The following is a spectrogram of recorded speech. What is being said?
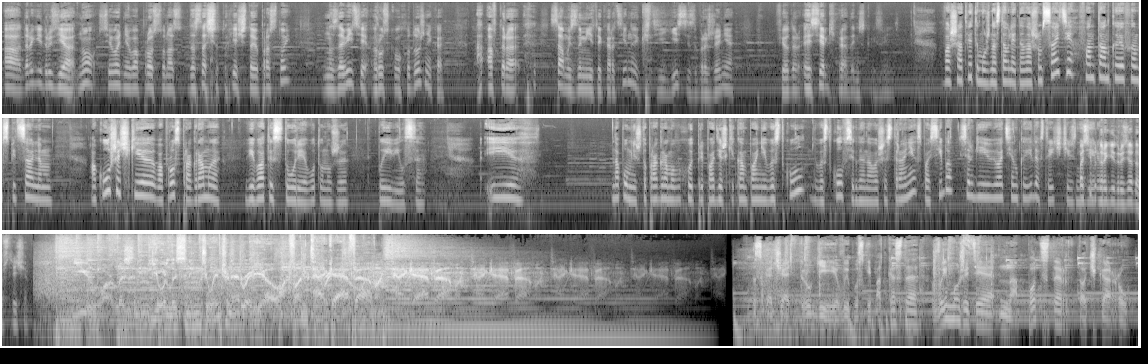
А, дорогие друзья, ну, сегодня вопрос у нас достаточно, я считаю, простой. Назовите русского художника, а- автора самой знаменитой картины, где есть изображение Федора, э, Сергея Радонежского, извините. Ваши ответы можно оставлять на нашем сайте Фонтанка.фм в специальном окошечке. Вопрос программы «Виват История». Вот он уже появился. И напомню, что программа выходит при поддержке компании Весткол. Весткол всегда на вашей стороне. Спасибо Сергею Виватенко и до встречи через Спасибо, неделю. дорогие друзья, до встречи. You are listening. You're listening to Internet Radio Funtanka FM. Funtanka FM. Funtanka FM. Funtanka FM. Funtanka FM. Скачать другие выпуски подкаста вы можете на podster.ru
